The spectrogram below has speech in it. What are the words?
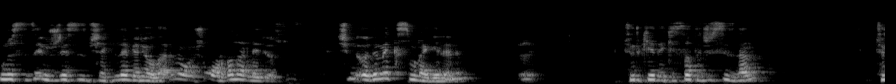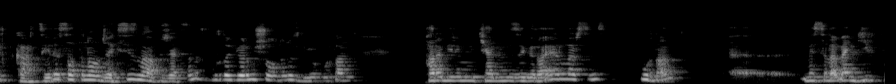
Bunu size ücretsiz bir şekilde veriyorlar ve oradan hallediyorsunuz. Şimdi ödeme kısmına gelelim. Türkiye'deki satıcı sizden Türk kartıyla satın alacak. Siz ne yapacaksınız? Burada görmüş olduğunuz gibi buradan para birimini kendinize göre ayarlarsınız. Buradan mesela ben gift,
